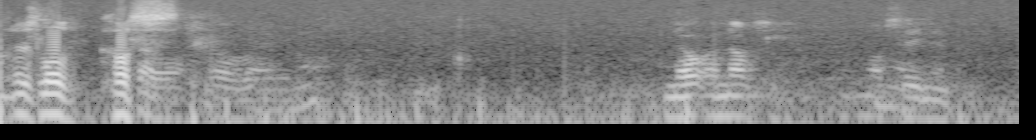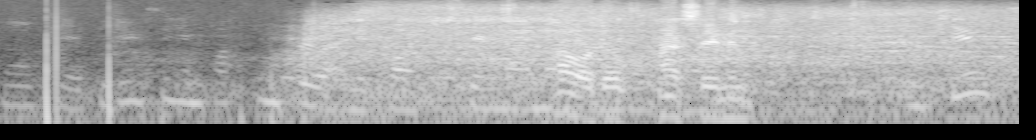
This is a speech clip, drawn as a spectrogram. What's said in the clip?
Hunters love, cause No, I'm not, I'm not seeing him. Okay, if you do see him passing through at any point, just say nine. oh, I don't, I've seen him. Thank you.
